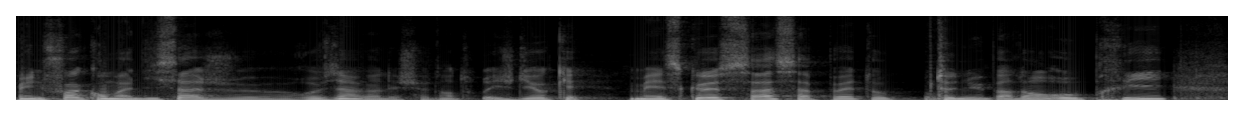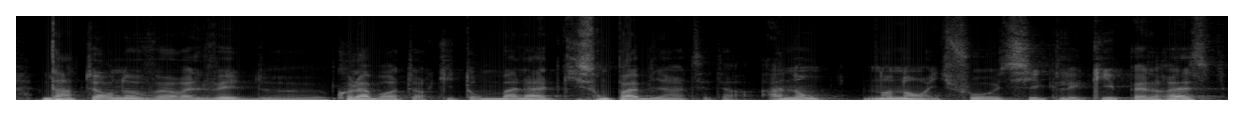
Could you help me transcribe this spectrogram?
Mais une fois qu'on m'a dit ça, je reviens vers les chefs d'entreprise, je dis OK, mais est-ce que ça, ça peut être obtenu pardon, au prix d'un turnover élevé, de collaborateurs qui tombent malades, qui sont pas bien, etc. Ah non, non, non, il faut aussi que l'équipe, elle reste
